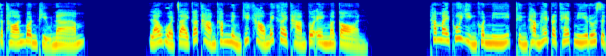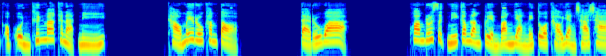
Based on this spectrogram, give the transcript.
สะท้อนบนผิวน้ำ แล้วหัวใจก็ถามคำหนึ่งที่เขาไม่เคยถามตัวเองมาก่อน ทำไมผู้หญิงคนนี้ถึงทำให้ประเทศนี้รู้สึกอบอุ่นขึ้นมากขนาดนี้ เขาไม่รู้คำตอบ แต่รู้ว่า ความรู้สึกนี้กำลังเปลี่ยนบางอย่างในตัวเขาอย่างช้า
